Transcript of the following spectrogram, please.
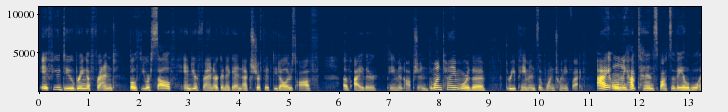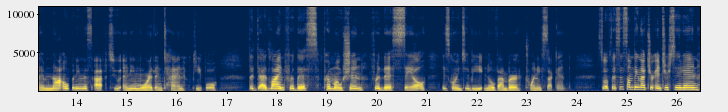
if you do bring a friend both yourself and your friend are going to get an extra $50 off of either payment option the one time or the three payments of 125 I only have 10 spots available. I am not opening this up to any more than 10 people. The deadline for this promotion, for this sale, is going to be November 22nd. So if this is something that you're interested in,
